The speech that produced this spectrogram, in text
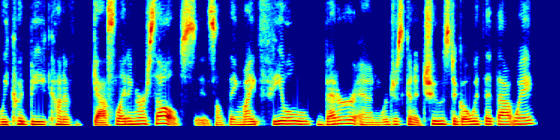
we could be kind of gaslighting ourselves. Something might feel better, and we're just going to choose to go with it that way.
